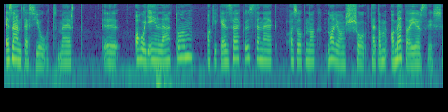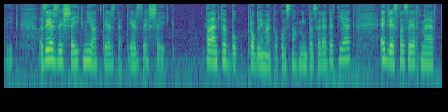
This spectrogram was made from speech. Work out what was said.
ez nem tesz jót, mert eh, ahogy én látom, akik ezzel küzdenek, azoknak nagyon sok, tehát a, a meta érzéseik, az érzéseik miatt érzett érzéseik talán több problémát okoznak, mint az eredetiek. Egyrészt azért, mert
